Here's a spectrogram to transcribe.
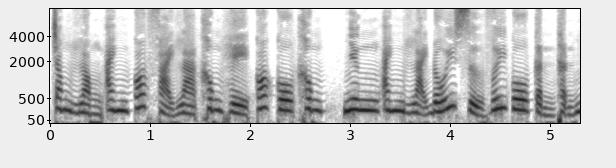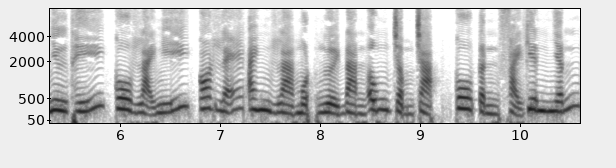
trong lòng anh có phải là không hề có cô không, nhưng anh lại đối xử với cô cẩn thận như thế, cô lại nghĩ có lẽ anh là một người đàn ông chậm chạp, cô cần phải kiên nhẫn.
